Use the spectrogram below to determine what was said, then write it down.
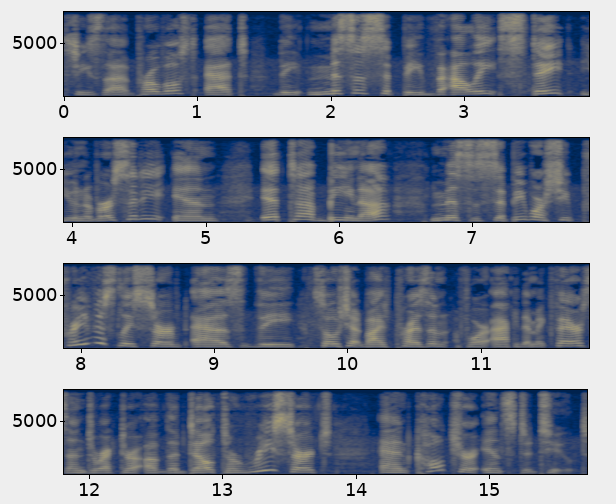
she's uh, provost at the Mississippi Valley State University in Itta Bena, Mississippi, where she previously served as the associate vice president for academic affairs and director of the Delta Research and Culture Institute.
